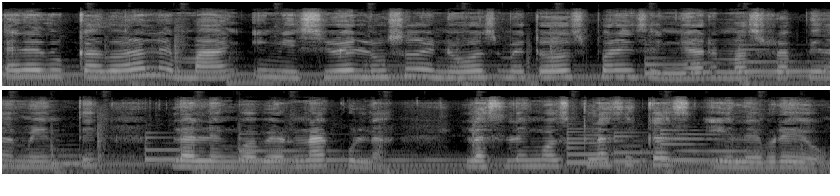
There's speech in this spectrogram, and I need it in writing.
El educador alemán inició el uso de nuevos métodos para enseñar más rápidamente la lengua vernácula, las lenguas clásicas y el hebreo.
